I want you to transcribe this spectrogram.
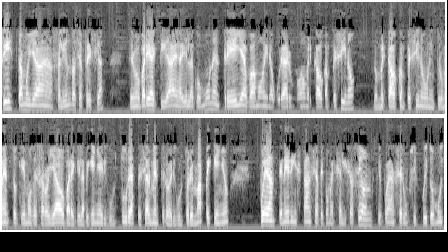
Sí, estamos ya saliendo hacia Fresia. Tenemos varias actividades ahí en la comuna, entre ellas vamos a inaugurar un nuevo mercado campesino. Los mercados campesinos es un instrumento que hemos desarrollado para que la pequeña agricultura, especialmente los agricultores más pequeños, puedan tener instancias de comercialización, que puedan ser un circuito muy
